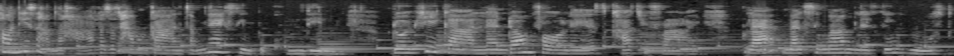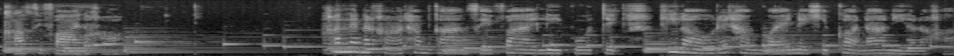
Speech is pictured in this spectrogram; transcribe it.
ตอนที่ 3 นะคะ เราจะทำการจำแนกสิ่งปกคลุมดิน โดยวิธีการ Random Forest Classify และ Maximum Likelihood Classify นะคะ ขั้นแรกนะคะทำการเซฟไฟล์ reproject ที่เราได้ทำไว้ในคลิปก่อนหน้านี้แล้วนะคะ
